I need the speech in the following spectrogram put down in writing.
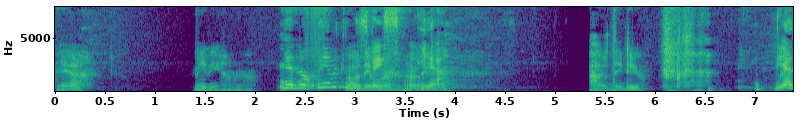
Yeah, maybe I don't know. Yeah, no, they been Oh, to space. were? Okay. Yeah. How did they do? Yeah,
